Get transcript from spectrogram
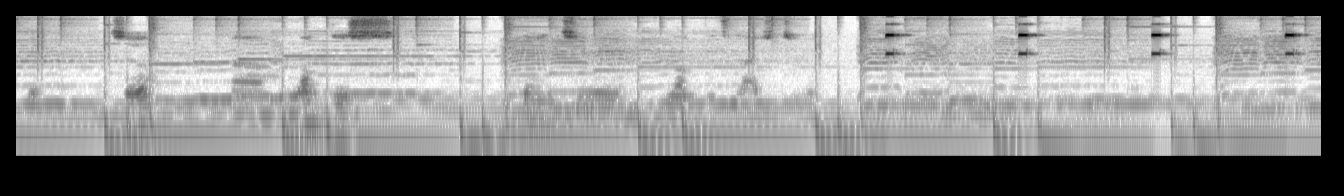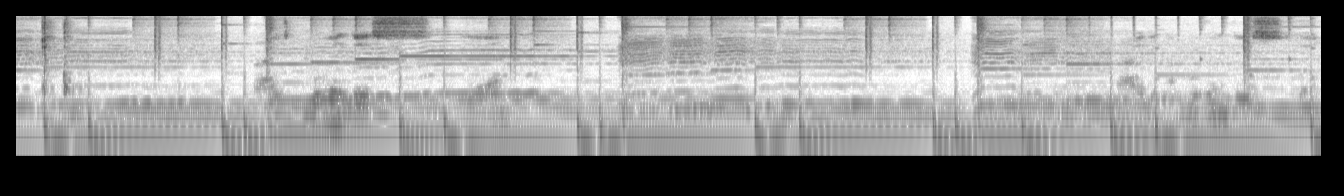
Okay. So um lock this going to block this live too. Right, moving this here. Right, I'm moving this here.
